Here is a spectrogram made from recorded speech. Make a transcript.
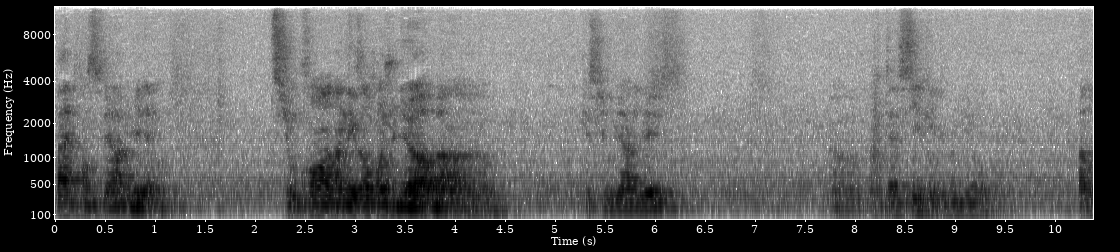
pas transférable immédiatement. Si on prend un exemple en junior, ben, qu'est-ce qui vous vient à l'idée? Tacite et double bureau. Pardon?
